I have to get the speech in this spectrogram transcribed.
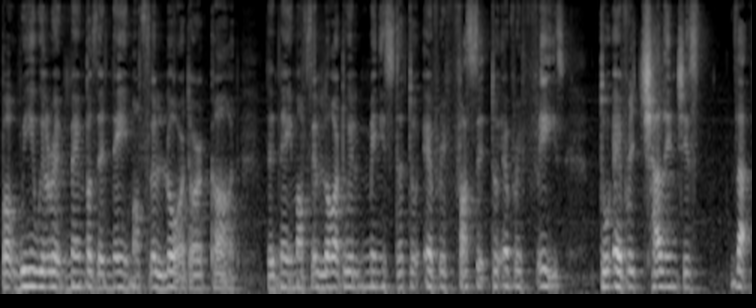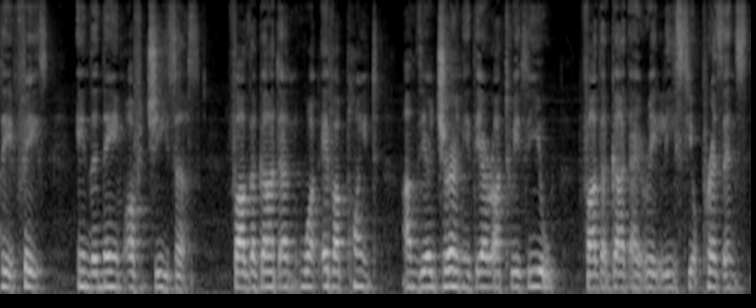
but we will remember the name of the Lord our God. The name of the Lord will minister to every facet, to every phase to every challenges that they face in the name of Jesus. Father God, and whatever point on their journey they are at with you, Father God, I release your presence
